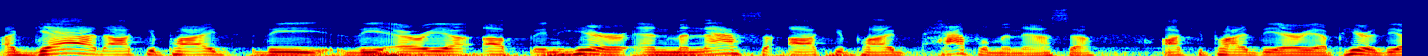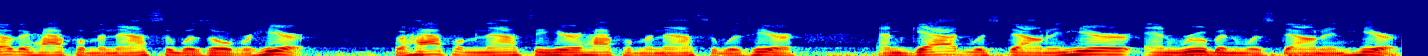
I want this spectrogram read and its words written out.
A Gad occupied the, the area up in here, and Manasseh occupied, half of Manasseh occupied the area up here. The other half of Manasseh was over here. So half of Manasseh here, half of Manasseh was here. And Gad was down in here, and Reuben was down in here.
